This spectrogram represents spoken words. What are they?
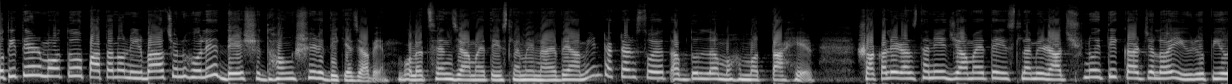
অতীতের মতো পাতানো নির্বাচন হলে দেশ ধ্বংসের দিকে যাবে, বলেছেন জামায়াতে ইসলামের নায়েবে আমিন ডাক্তার সৈয়দ আবদুল্লাহ মোহাম্মদ তাহের। সকালে রাজধানীর জামায়াতে ইসলামী রাজনৈতিক কার্যালয়ে ইউরোপীয়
